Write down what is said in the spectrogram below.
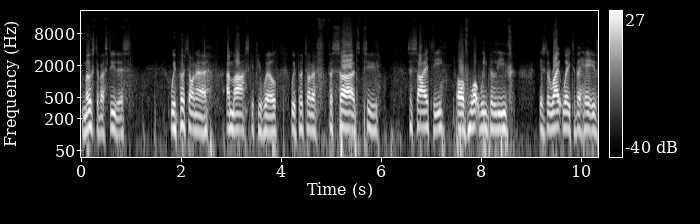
most of us do this. We put on a a mask, if you will. We put on a facade to society of what we believe is the right way to behave,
